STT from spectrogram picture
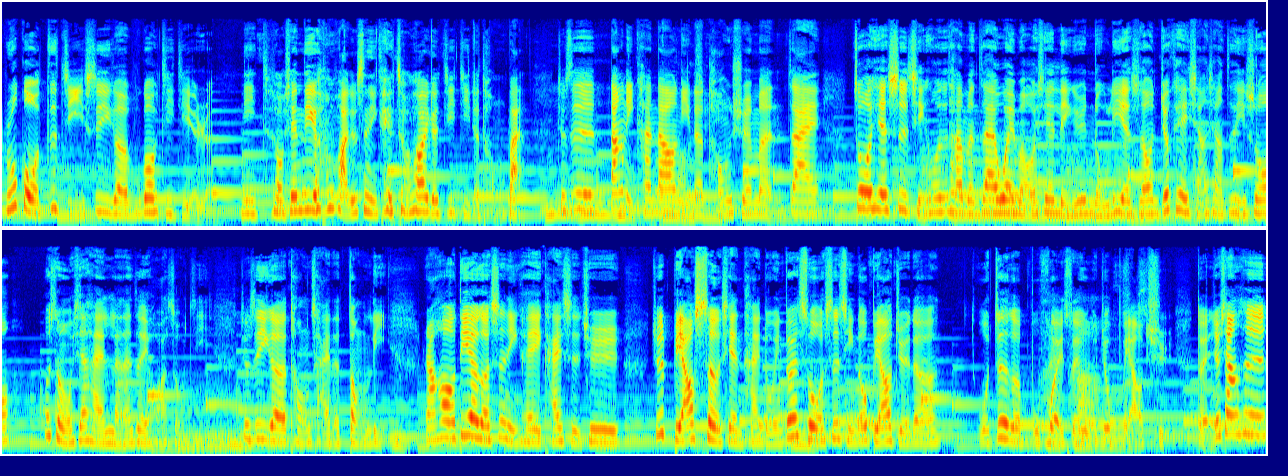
如果自己是一个不够积极的人，你首先第一个方法就是你可以找到一个积极的同伴，就是当你看到你的同学们在做一些事情，或是他们在为某一些领域努力的时候，你就可以想想自己说，为什么我现在还懒在这里划手机？就是一个同才的动力。然后第二个是你可以开始去，就是不要设限太多，你对所有事情都不要觉得我这个不会，所以我就不要去。对，就像是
